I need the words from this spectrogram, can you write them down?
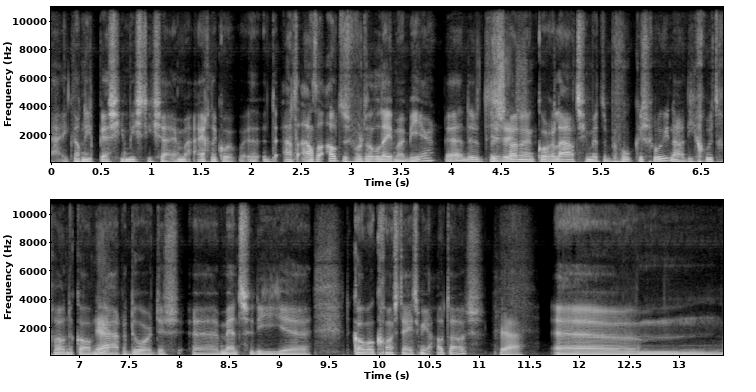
Ja, ik wil niet pessimistisch zijn, maar eigenlijk uh, het aantal auto's wordt alleen maar meer. Hè? Het is gewoon een correlatie met de bevolkingsgroei. Nou, die groeit gewoon de komende jaren door. Dus mensen die. er komen ook gewoon steeds meer auto's. Ja. Ehm,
